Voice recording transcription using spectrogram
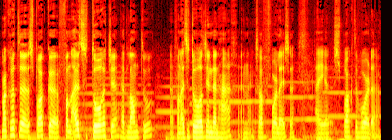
Mark Rutte sprak eh, vanuit zijn torentje het land toe. Eh, vanuit zijn torentje in Den Haag. En ik zal even voorlezen. Hij eh, sprak de woorden.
